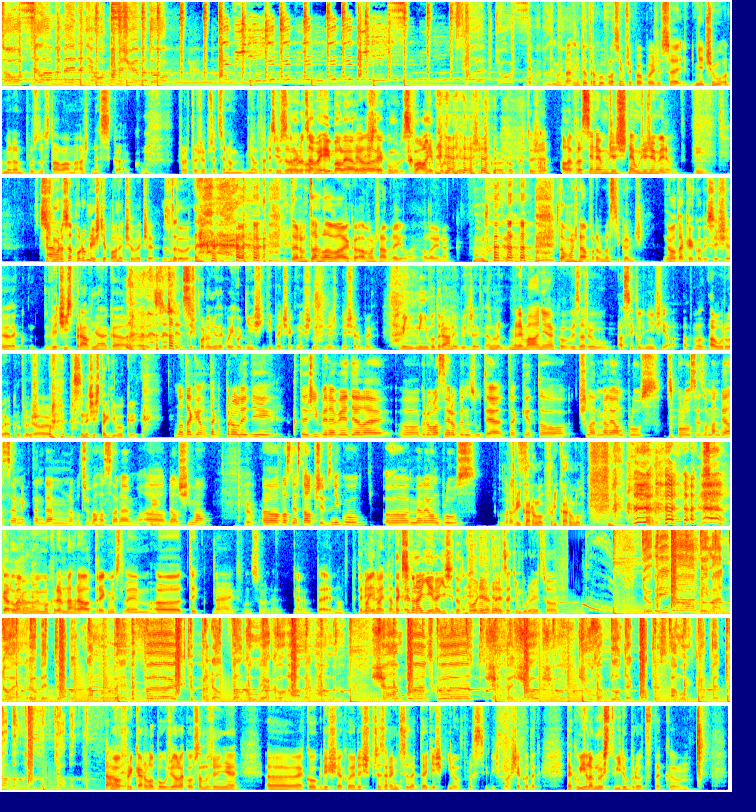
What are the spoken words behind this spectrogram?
Co děláme my, není hudba, my žijeme to. Možná mě to trochu vlastně překvapuje, že se k něčemu od Milion Plus dostáváme až dneska, jako, protože přece jenom měl tady Jsme se tomu jako, docela vyhýbali, ale jo, už jako, jako schválně podle mě trošičku, jako, protože... A, ale prostě nemůžeš, nemůžeš je minout. Hmm. Jsi a... mu docela podobný, Štěpáne Čověče, To, to je jenom ta hlava, jako, a možná brejle, ale jinak. to možná podobnosti končí. No tak jako ty jsi eh, tak větší správňák a eh, jsi, jsi podle mě takový hodnější týpeček než, než, než, než Robin. Míň, míň od rány bych řekl. Ale... Minimálně jako vyzařu asi klidnější atmo- auru jako trošku. Jo, jo. Jsi nežíš tak divoký. No tak jo, tak pro lidi, kteří by nevěděli, kdo vlastně Robin Zoot je, tak je to člen Milion Plus spolu mm-hmm. s Izomandiasem, Niktendem nebo třeba Hasanem a hmm. dalšíma. Jo. Vlastně stál při vzniku Milion Plus roce... Free Carlo, Free Carlo. Karlem mimochodem nahrál track, myslím, uh, ty, ne, jak on se jmenuje, nevím, to je jedno. Který, mají, tam tak track. si to najdi, najdi si to v pohodě, já tady zatím budu něco... Dobrý den, mý jméno je Robbie Trouble, na můj baby face chci prdel velkou jako hammer, hammer. Champagne squirt, champagne show, show, shoes a blontek butters a můj cup je double, double. No, Free Carlo, bohužel, jako samozřejmě, uh, jako když jako jedeš přes hranice, tak to je těžký, no, prostě, když máš jako tak, takovýhle množství dobrot, tak um,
